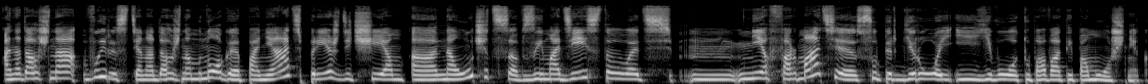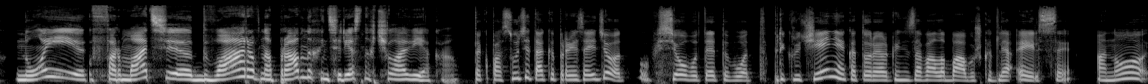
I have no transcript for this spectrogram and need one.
Она должна вырасти, она должна многое понять, прежде чем э, научиться взаимодействовать э, не в формате супергерой и его туповатый помощник, но и в формате два равноправных интересных человека. Так по сути так и произойдет. Все вот это вот приключение, которое организовала бабушка для Эльсы, оно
